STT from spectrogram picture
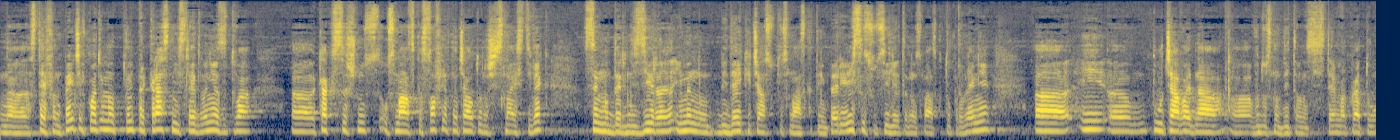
на Стефан Пейчев, който има прекрасни изследвания за това как всъщност Османска София в началото на 16 век се модернизира, именно бидейки част от Османската империя и с усилията на Османското управление, и получава една водоснабдителна система, която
